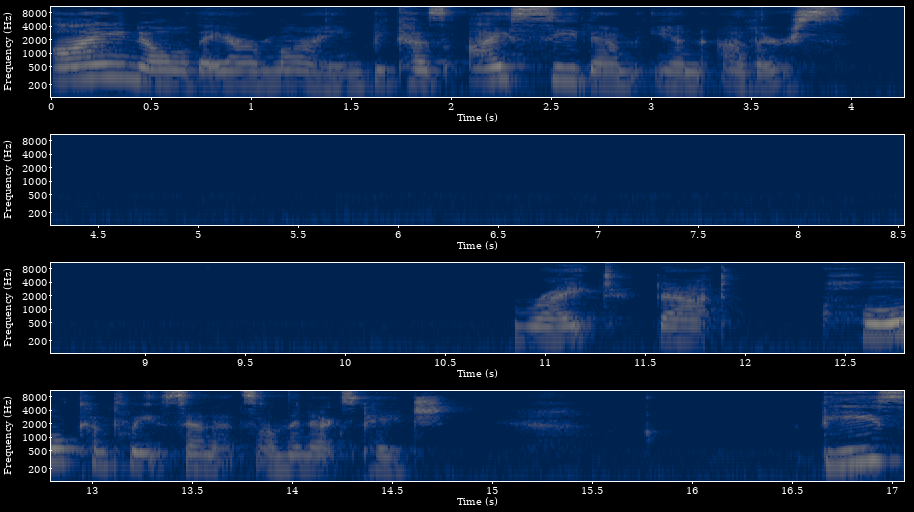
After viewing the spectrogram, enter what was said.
I know they are mine because I see them in others. Write that whole complete sentence on the next page. These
